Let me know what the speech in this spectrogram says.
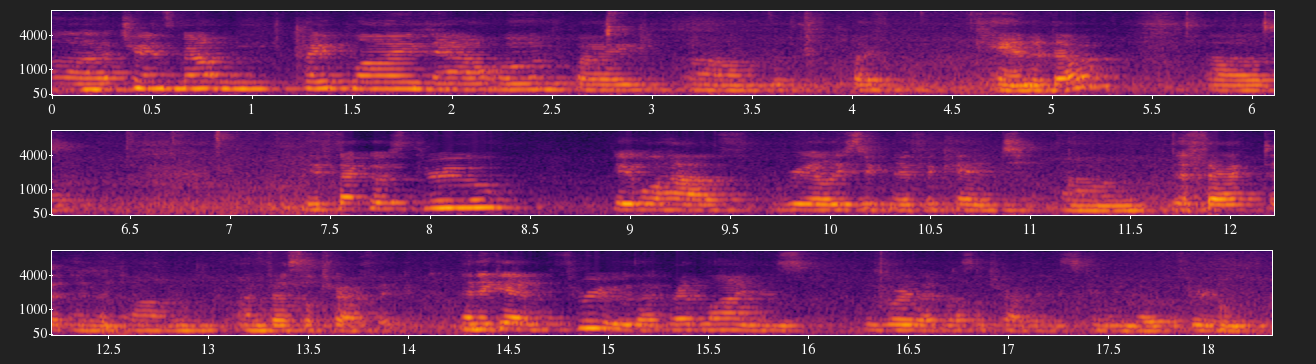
Uh, Trans Mountain Pipeline, now owned by, um, by Canada. Uh, if that goes through, it will have really significant um, effect in, um, on vessel traffic. And again, through that red line is, is where that vessel traffic is going to go through,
